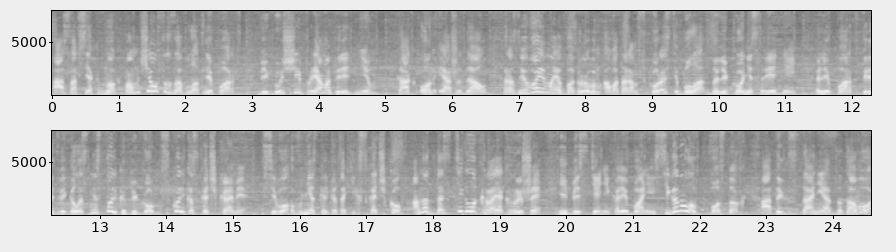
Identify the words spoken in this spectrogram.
а со всех ног помчался за Блат Лепард, бегущий прямо перед ним. Как он и ожидал, развиваемая багровым аватаром скорость была далеко не средней. Лепард передвигалась не столько бегом, сколько скачками. Всего в несколько таких скачков она достигла края крыши и без тени колебаний сиганула в воздух. От их здания до того,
